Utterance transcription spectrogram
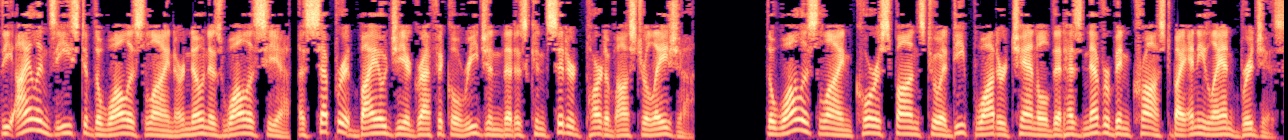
The islands east of the Wallace Line are known as Wallacea, a separate biogeographical region that is considered part of Australasia. The Wallace Line corresponds to a deep water channel that has never been crossed by any land bridges.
